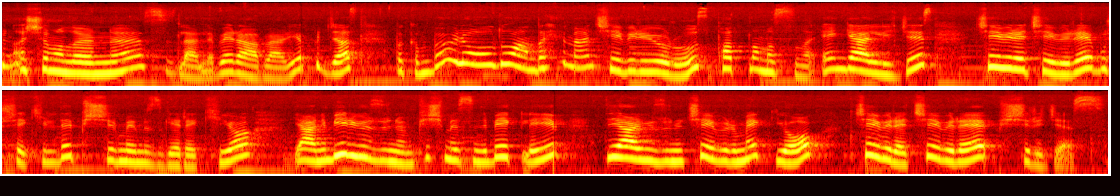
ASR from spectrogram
Bütün aşamalarını sizlerle beraber yapacağız. Bakın böyle olduğu anda hemen çeviriyoruz. Patlamasını engelleyeceğiz. Çevire çevire bu şekilde pişirmemiz gerekiyor. Yani bir yüzünün pişmesini bekleyip diğer yüzünü çevirmek yok. Çevire çevire pişireceğiz.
